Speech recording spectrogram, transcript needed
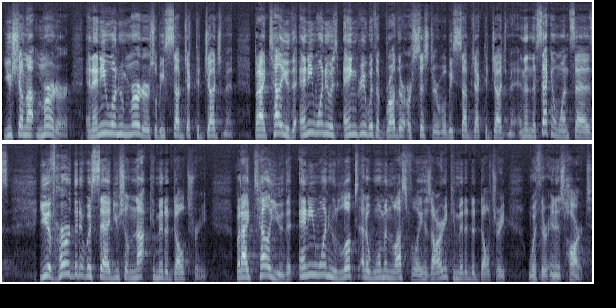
You shall not murder, and anyone who murders will be subject to judgment. But I tell you that anyone who is angry with a brother or sister will be subject to judgment. And then the second one says, You have heard that it was said, You shall not commit adultery. But I tell you that anyone who looks at a woman lustfully has already committed adultery with her in his heart.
